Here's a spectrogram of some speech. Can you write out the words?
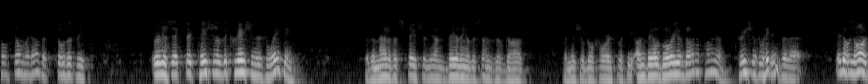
fulfillment of it so that the earnest expectation of the creation is waiting for the manifestation, the unveiling of the sons of God when they shall go forth with the unveiled glory of God upon them. Creation's waiting for that. They don't know it.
